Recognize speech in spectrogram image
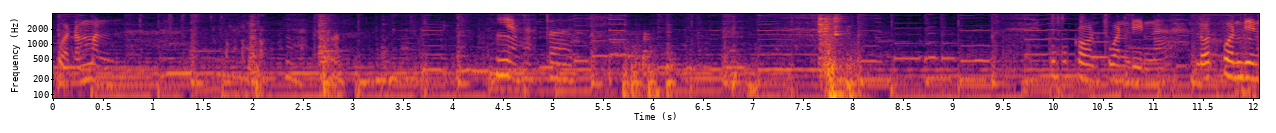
ขวดน้ำมันเนี่ยทุกคนเนี่ยได้อุปกรณ์พรวนดินนะรถพรวนดิน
